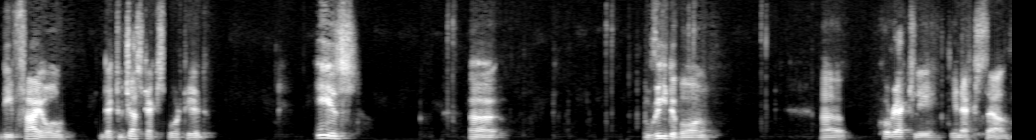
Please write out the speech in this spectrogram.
the file that you just exported is uh, readable uh, correctly in Excel.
